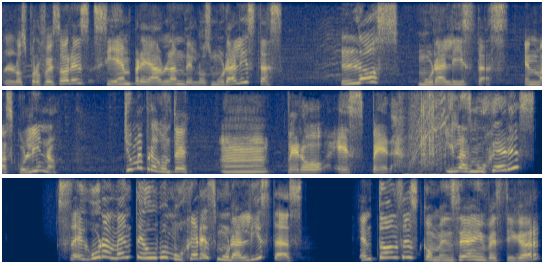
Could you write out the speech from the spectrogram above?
los profesores siempre hablan de los muralistas, los muralistas en masculino. Yo me pregunté, mm, pero espera, ¿y las mujeres? Seguramente hubo mujeres muralistas. Entonces comencé a investigar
